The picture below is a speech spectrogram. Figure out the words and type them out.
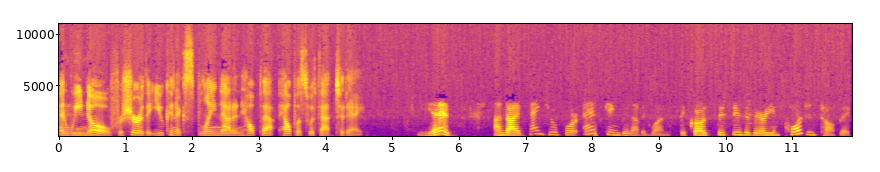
and we know for sure that you can explain that and help that help us with that today. Yes. And I thank you for asking, beloved ones, because this is a very important topic.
